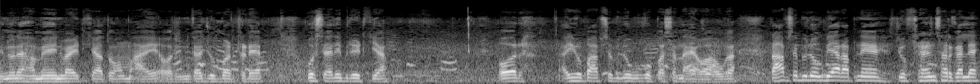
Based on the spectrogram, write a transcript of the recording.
इन्होंने हमें इनवाइट किया तो हम आए और इनका जो बर्थडे है वो सेलिब्रेट किया। और आई होप आप सभी लोगों को पसंद आया हुआ होगा। तो आप सभी लोग भी यार अपने जो फ्रेंड सर्कल है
